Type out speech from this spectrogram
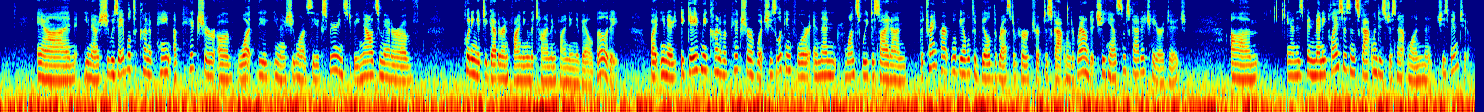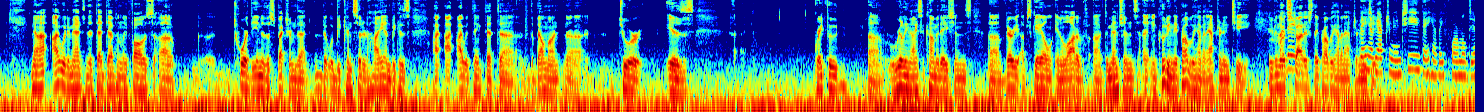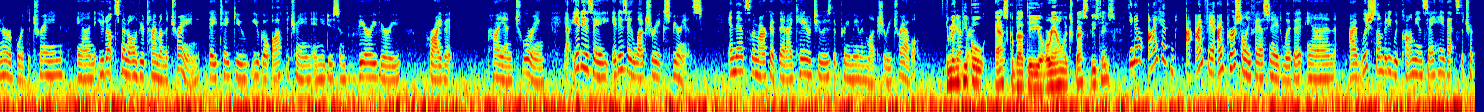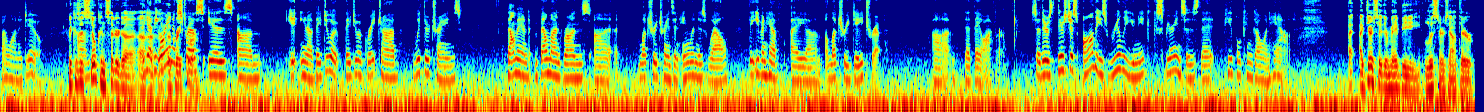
and you know, she was able to kind of paint a picture of what the you know she wants the experience to be. Now it's a matter of putting it together and finding the time and finding the availability. But you know, it gave me kind of a picture of what she's looking for, and then once we decide on the train part will be able to build the rest of her trip to Scotland around it. She has some Scottish heritage um, and has been many places, and Scotland is just not one that she's been to. Now, I would imagine that that definitely falls uh, toward the end of the spectrum that, that would be considered high end because I, I, I would think that uh, the Belmond uh, tour is uh, great food uh, really nice accommodations, uh, very upscale in a lot of uh, dimensions, uh, including they probably have an afternoon tea. Even though it's they, Scottish, they probably have an afternoon they tea. They have afternoon tea, they have a formal dinner aboard the train, and you don't spend all of your time on the train. They take you, you go off the train, and you do some very, very private high end touring. Yeah, it is a it is a luxury experience and that's the market that I cater to is the premium and luxury travel. Do many traveler. people ask about the Oriental Express these days? You know, I have. I'm fa- I'm personally fascinated with it, and I wish somebody would call me and say, "Hey, that's the trip I want to do." Because it's um, still considered a, a yeah. The Orient Express tour. is, um, it, you know, they do a they do a great job with their trains. Belmond Belmond runs uh, luxury trains in England as well. They even have a, um, a luxury day trip uh, that they offer. So there's there's just all these really unique experiences that people can go and have. I, I dare say there may be listeners out there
